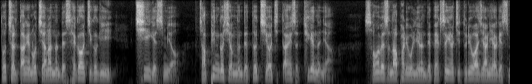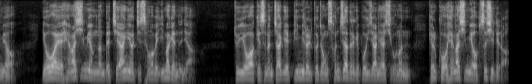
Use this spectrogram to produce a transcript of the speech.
덫을 땅에 놓지 않았는데 새가 어찌 거기 치이겠으며 잡힌 것이 없는데 덫이 어찌 땅에서 튀겠느냐? 성읍에서 나팔이 울리는데 백성이 어찌 두려워하지 아니하겠으며 여호와의 행하심이 없는데 재앙이 어찌 성읍에 임하겠느냐? 주 여호와께서는 자기의 비밀을 그 종 선지자들에게 보이지 아니하시고는 결코 행하심이 없으시리라.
